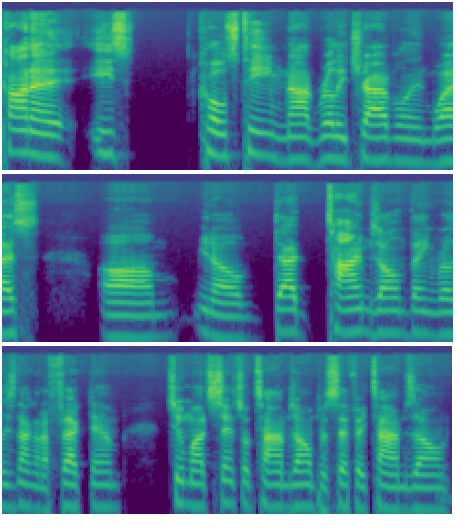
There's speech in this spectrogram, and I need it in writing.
kind of East Coast team, not really traveling west. Um, you know, that time zone thing really is not going to affect them too much. Central time zone, Pacific time zone.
